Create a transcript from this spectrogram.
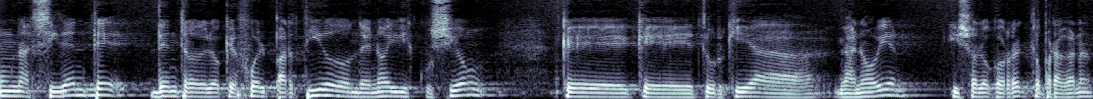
un accidente dentro de lo que fue el partido donde no hay discusión que, que Turquía ganó bien, hizo lo correcto para ganar.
